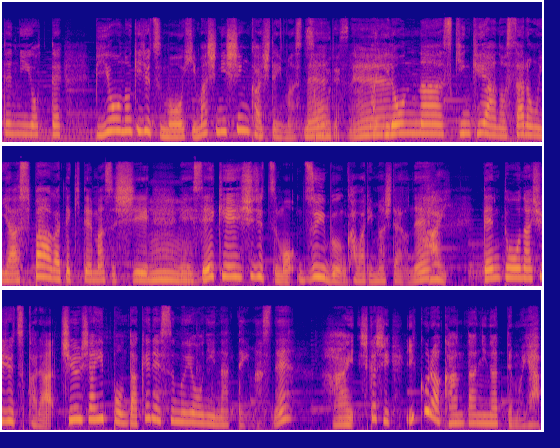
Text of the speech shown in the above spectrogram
展によって美容の技術も日増しに進化していますね。そうですね。まあ、いろんなスキンケアのサロンやスパーができてますし、うん、えー、整形手術も随分変わりましたよね。はい。伝統な手術から注射一本だけで済むようになっていますね。はい。しかし、いくら簡単になってもやっ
